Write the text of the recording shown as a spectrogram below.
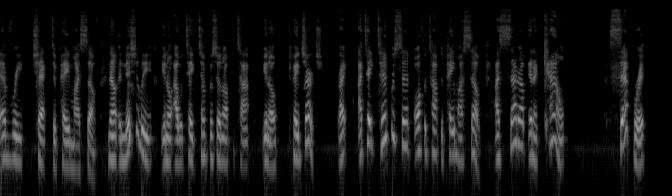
every check to pay myself. Now, initially, you know, I would take 10% off the top, you know, to pay church, right? I take 10% off the top to pay myself. I set up an account separate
